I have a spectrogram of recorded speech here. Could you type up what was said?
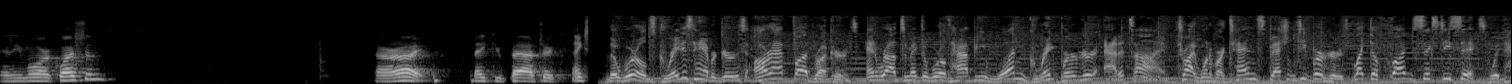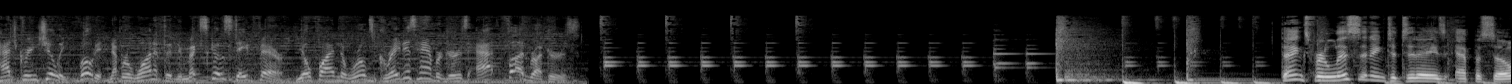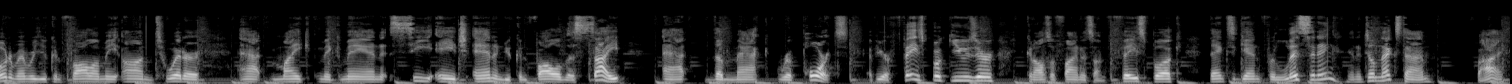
Any more questions? All right. Thank you, Patrick. Thanks. The world's greatest hamburgers are at Fuddruckers, and we're out to make the world happy one great burger at a time. Try one of our 10 specialty burgers like the Fudd 66 with Hatch Green Chili, voted number one at the New Mexico State Fair. You'll find the world's greatest hamburgers at Fuddruckers. Thanks for listening to today's episode. Remember, you can follow me on Twitter at Mike McMahon CHN, and you can follow the site at the Mack Reports. If you're a Facebook user, you can also find us on Facebook. Thanks again for listening, and until next time, bye.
